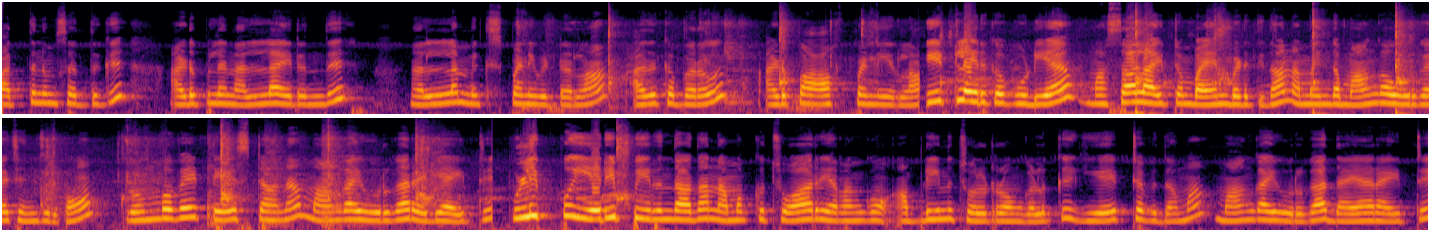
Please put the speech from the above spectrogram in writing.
பத்து நிமிஷத்துக்கு அடுப்பில் நல்லா இருந்து நல்லா மிக்ஸ் பண்ணி விட்டுடலாம் அதுக்கு பிறகு அடுப்பை ஆஃப் பண்ணிடலாம் வீட்டில் இருக்கக்கூடிய மசாலா ஐட்டம் பயன்படுத்தி தான் நம்ம இந்த மாங்காய் ஊறுகாய் செஞ்சுருக்கோம். ரொம்பவே டேஸ்டான மாங்காய் ஊறுகாய் ரெடி ஆயிட்டு புளிப்பு எரிப்பு இருந்தால் தான் நமக்கு சோறு இறங்கும் அப்படின்னு சொல்கிறவங்களுக்கு ஏற்ற விதமாக மாங்காய் ஊறுகாய் தயாராகிட்டு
